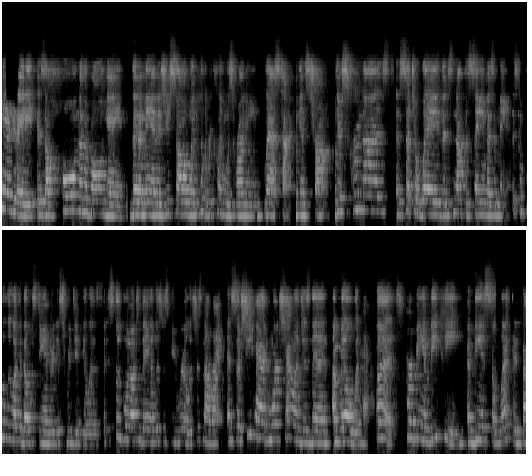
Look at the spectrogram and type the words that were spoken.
candidate is a whole nother ball game than a man, as you saw when Hillary Clinton was running last time against Trump. They're scrutinized in such a way that it's not the same as a man. It's completely like a double standard. It's ridiculous. But it's still going on today, and let's just be real. It's just not right. And so she had more challenges than a male would have. But her being VP and being selected by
